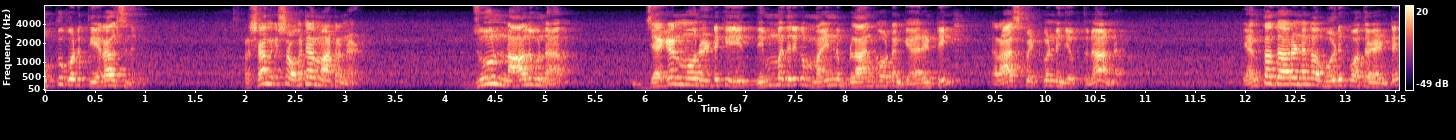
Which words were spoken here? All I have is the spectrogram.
ఒప్పుకొని తీరాల్సినవి. ప్రశాంత్ కిషోర్ ఒకటే మాట అన్నాడు. జూన్ నాలుగున జగన్మోహన్ రెడ్డికి దిమ్మదిరిగి మైండ్ బ్లాంక్ అవటం గ్యారంటీ. రాసి పెట్టుకొని నేను చెప్తున్నా అన్నాడు. ఎంత దారుణంగా ఓడిపోతాడంటే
